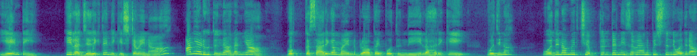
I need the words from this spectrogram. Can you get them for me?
ఏంటి? ఇలా జరిగితే నీకు ఇష్టమేనా అని అడుగుతుంది అనన్య. ఒక్కసారిగా మైండ్ బ్లాక్ అయిపోతుంది లహరికి. వదిన వదిన మీరు చెప్తుంటే నిజమే అనిపిస్తుంది వదిన.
